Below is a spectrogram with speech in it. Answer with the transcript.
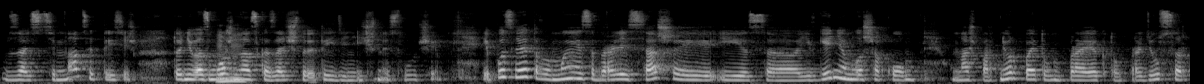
за 17 тысяч, то невозможно mm-hmm. сказать, что это единичные случаи. И после этого мы собрались с Сашей и с э, Евгением Лошаком, наш партнер по этому проекту, продюсер,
